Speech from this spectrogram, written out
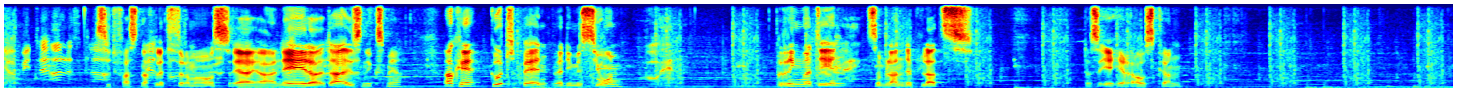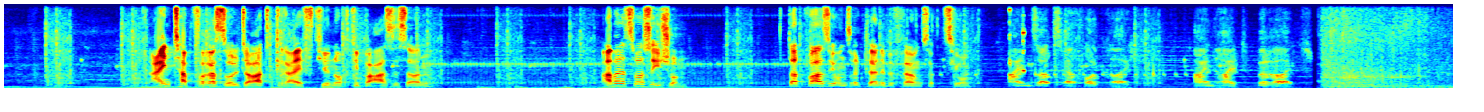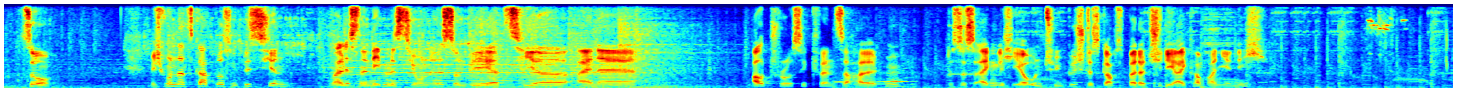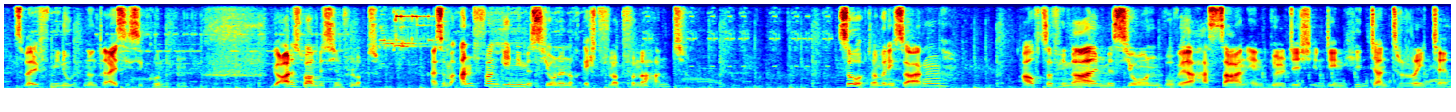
Ja, bitte. Alles klar. Sieht fast nach letzterem aus. Ja, ja, nee, da, da ist nichts mehr. Okay, gut, beenden wir die Mission. Bringen wir den zum Landeplatz, dass er hier raus kann. Ein tapferer Soldat greift hier noch die Basis an. Aber das war sie schon. Das war sie, unsere kleine Befreiungsaktion. Einsatz erfolgreich. Einheit bereit. So. Mich wundert es gerade bloß ein bisschen, weil das eine Nebenmission ist und wir jetzt hier eine Outro-Sequenz erhalten. Das ist eigentlich eher untypisch. Das gab es bei der GDI-Kampagne nicht. 12 Minuten und 30 Sekunden. Ja, das war ein bisschen flott. Also am Anfang gehen die Missionen noch echt flott von der Hand. So, dann würde ich sagen, auf zur finalen Mission, wo wir Hassan endgültig in den Hintern treten.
